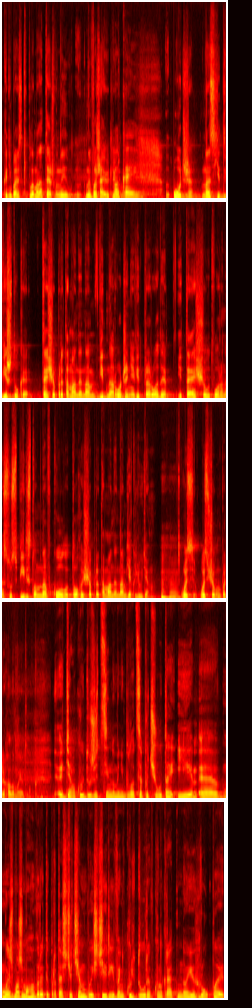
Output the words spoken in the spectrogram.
канібальські племена теж вони не вважають людьми. Okay. Отже, в нас є дві штуки: те, що притаманне нам від народження, від природи, і те, що утворене суспільством навколо того, що притаманне нам як людям. Угу. Ось ось в чому полягала моя думка. Е, дякую, дуже цінно мені було це почути. І е, ми ж можемо говорити про те, що чим вищий рівень культури в конкретної групи,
